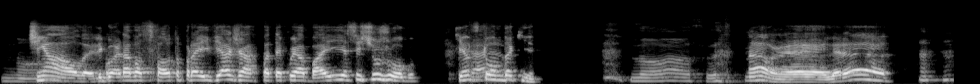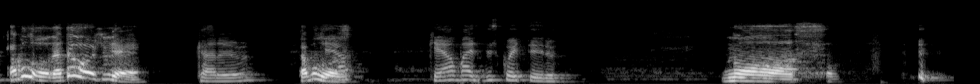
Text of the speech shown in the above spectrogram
Nossa. Tinha aula. Ele guardava as faltas pra ir viajar pra até Cuiabá e assistir o jogo. 500 Caramba. quilômetros daqui. Nossa. Não, é, ele era cabuloso. Até hoje ele é. Caramba. Cabuloso. Quem é o mais biscoiteiro? Nossa.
